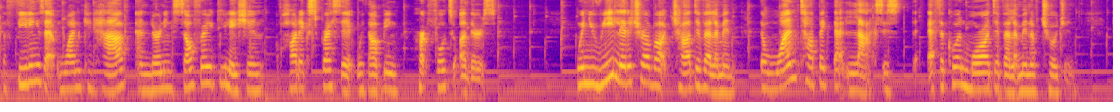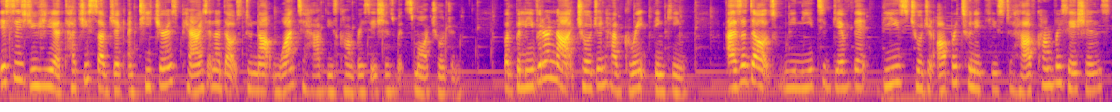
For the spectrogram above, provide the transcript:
the feelings that one can have and learning self regulation of how to express it without being hurtful to others. When you read literature about child development, the one topic that lacks is the ethical and moral development of children. This is usually a touchy subject, and teachers, parents, and adults do not want to have these conversations with small children. But believe it or not, children have great thinking. As adults, we need to give the, these children opportunities to have conversations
